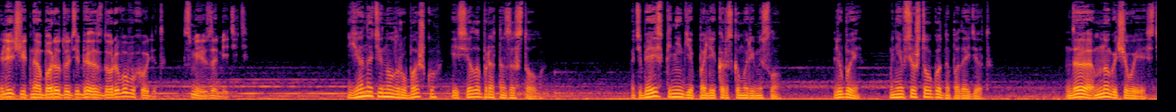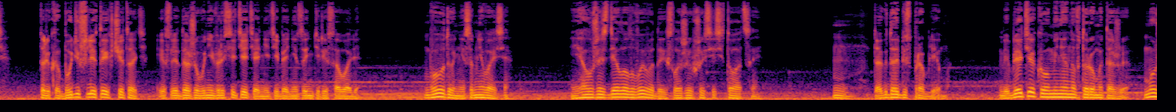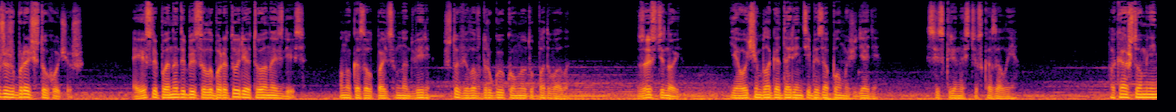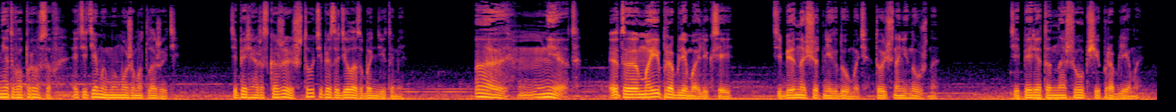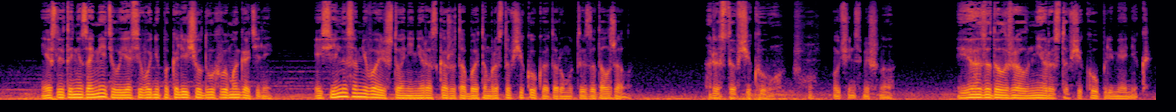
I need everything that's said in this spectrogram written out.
Лечить, наоборот, у тебя здорово выходит, смею заметить. Я натянул рубашку и сел обратно за стол. «У тебя есть книги по лекарскому ремеслу? Любые. Мне все что угодно подойдет». «Да, много чего есть. Только будешь ли ты их читать, если даже в университете они тебя не заинтересовали? Буду, не сомневайся. Я уже сделал выводы из сложившейся ситуации. тогда без проблем. Библиотека у меня на втором этаже. Можешь брать, что хочешь. А если понадобится лаборатория, то она здесь. Он указал пальцем на дверь, что вела в другую комнату подвала. «За стеной». «Я очень благодарен тебе за помощь, дядя», — с искренностью сказал я. «Пока что у меня нет вопросов, эти темы мы можем отложить. Теперь расскажи, что у тебя за дела с бандитами?» «А, нет, это мои проблемы, Алексей. Тебе насчет них думать точно не нужно». «Теперь это наши общие проблемы. Если ты не заметил, я сегодня покалечил двух вымогателей. И сильно сомневаюсь, что они не расскажут об этом ростовщику, которому ты задолжал. Ростовщику? Очень смешно. Я задолжал не ростовщику, племянник.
